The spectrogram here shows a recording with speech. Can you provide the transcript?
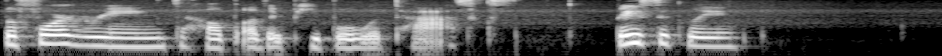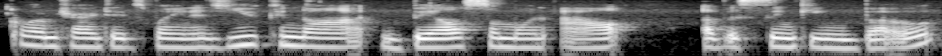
before agreeing to help other people with tasks. Basically, what I'm trying to explain is you cannot bail someone out of a sinking boat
